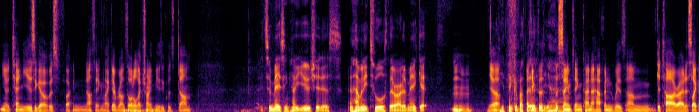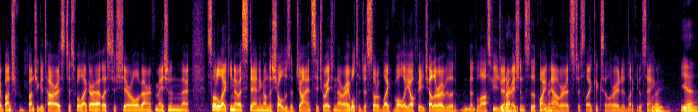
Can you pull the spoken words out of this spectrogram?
you know, 10 years ago, it was fucking nothing. Like everyone thought electronic music was dumb. It's amazing how huge it is and how many tools there are to make it. Yeah. You think about I think the- the, yeah. the same thing kind of happened with um, guitar, right? It's like a bunch bunch of guitarists just were like, all right, let's just share all of our information, and they're sort of like you know a standing on the shoulders of giants situation. They were able to just sort of like volley off each other over the, the last few generations to the point Right. now where it's just like accelerated, like you were saying. Right. Yeah.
